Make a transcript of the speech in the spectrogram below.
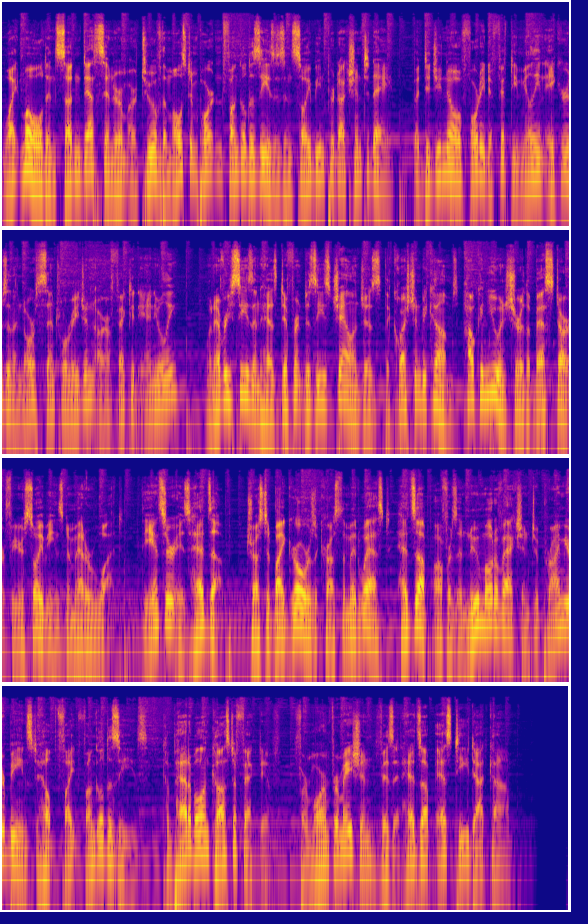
White mold and sudden death syndrome are two of the most important fungal diseases in soybean production today. But did you know 40 to 50 million acres in the north central region are affected annually? When every season has different disease challenges, the question becomes how can you ensure the best start for your soybeans no matter what? The answer is Heads Up. Trusted by growers across the Midwest, Heads Up offers a new mode of action to prime your beans to help fight fungal disease. Compatible and cost effective. For more information, visit headsupst.com.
